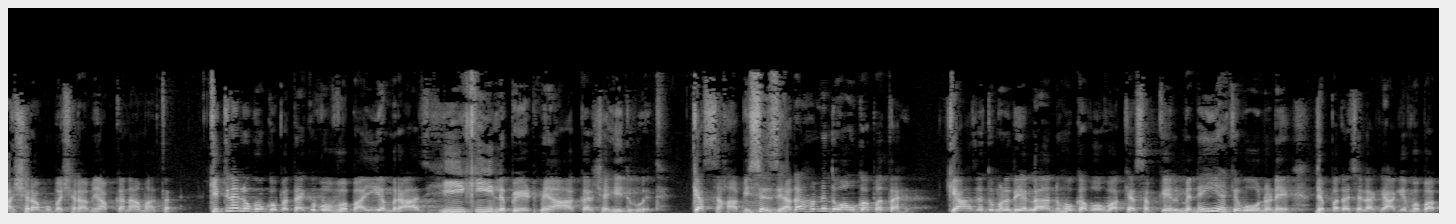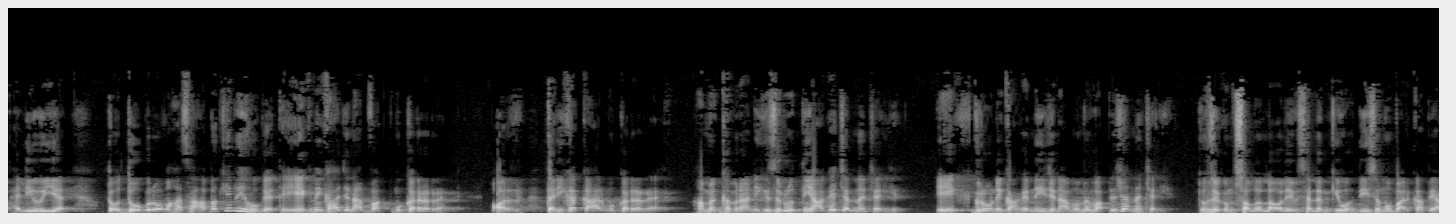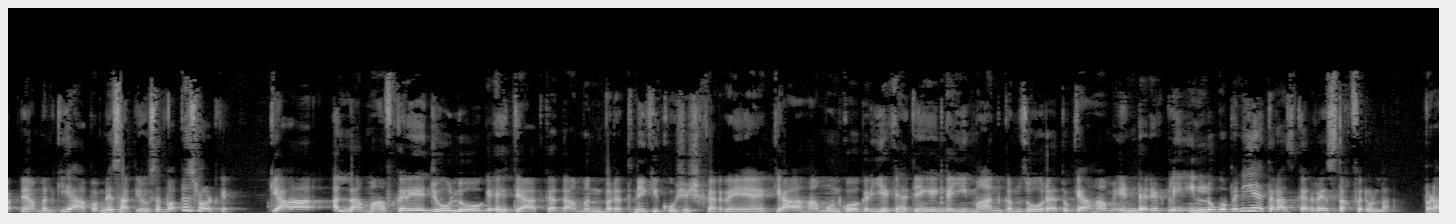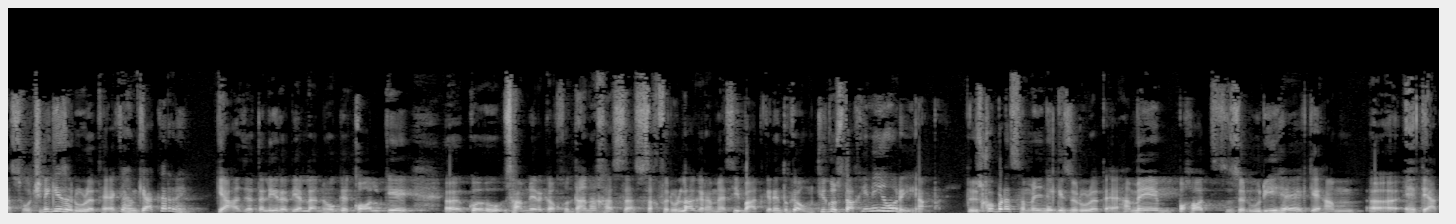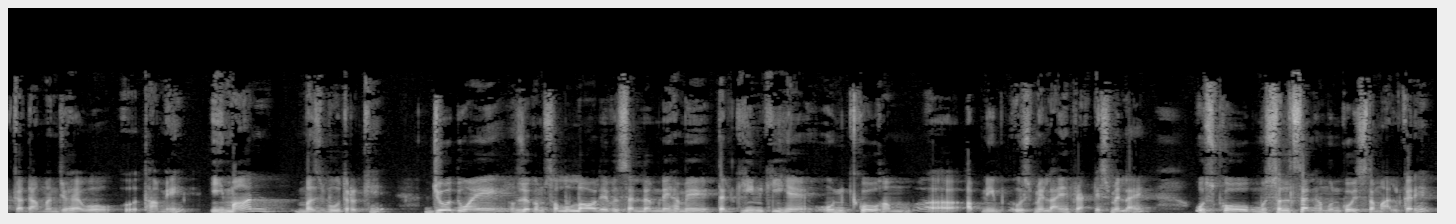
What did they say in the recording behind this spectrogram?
اشرا مبشرہ میں آپ کا نام آتا ہے۔ کتنے لوگوں کو پتا ہے کہ وہ وبائی امراض ہی کی لپیٹ میں آ کر شہید ہوئے تھے؟ کیا صحابی سے زیادہ ہمیں دعاؤں کا پتا ہے؟ کیا حضرت عمر رضی اللہ عنہ کا وہ واقعہ سب کے علم میں نہیں ہے کہ وہ انہوں نے جب پتا چلا کہ آگے وبا پھیلی ہوئی ہے، تو دو گروہ وہاں صحابہ کے بھی ہو گئے تھے۔ ایک نے کہا، جناب، وقت مقرر ہے اور طریقہ کار مقرر ہے۔ ہمیں گھبرانے کی ضرورت نہیں، آگے چلنا چاہیے۔ ایک گروہ نے کہا کہ نہیں جناب، ہمیں واپس جانا چاہیے۔ تو حضرت صلی اللہ علیہ وسلم کی وہ حدیث مبارکہ پہ آپ نے عمل کیا، آپ اپنے ساتھیوں کے ساتھ واپس لوٹ گئے۔ کیا اللہ معاف کرے جو لوگ احتیاط کا دامن برتنے کی کوشش کر رہے ہیں؟ کیا ہم ان کو اگر یہ کہتے ہیں کہ ان کا ایمان کمزور ہے، تو کیا ہم انڈائریکٹلی ان لوگوں پہ نہیں اعتراض کر رہے؟ استغفر اللہ۔ بڑا سوچنے کی ضرورت ہے کہ ہم کیا کر رہے ہیں۔ کیا حضرت علی رضی اللہ عنہ کے کال کے کو سامنے رکھا؟ خدا نہ خاصہ استغفر اللہ، اگر ہم ایسی بات کریں تو کیا ان کی گستاخی نہیں ہو رہی یہاں پر؟ تو اس کو بڑا سمجھنے کی ضرورت ہے۔ ہمیں بہت ضروری ہے کہ ہم احتیاط کا دامن جو ہے وہ تھامیں۔ ایمان مضبوط رکھیں۔ جو دعائیں حضرت صلی اللہ علیہ وسلم نے ہمیں تلقین کی ہیں، ان کو ہم اپنی اس میں لائیں، پریکٹس میں لائیں۔ اس کو مسلسل ہم ان کو استعمال کریں۔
